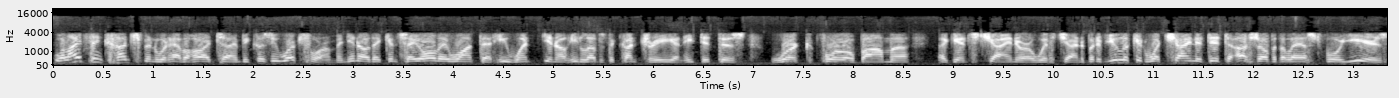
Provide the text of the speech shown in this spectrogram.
Well, I think Huntsman would have a hard time because he worked for him. And, you know, they can say all they want that he went, you know, he loves the country and he did this work for Obama against China or with China. But if you look at what China did to us over the last four years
